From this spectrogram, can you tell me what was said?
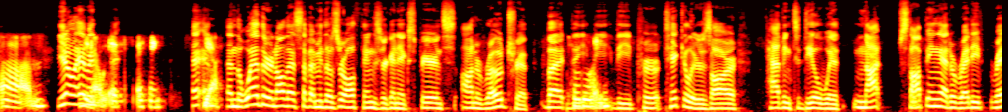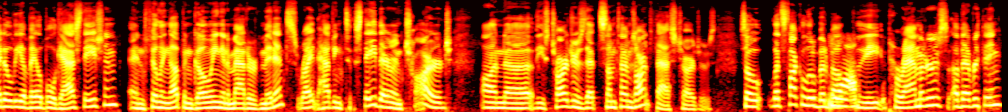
um, you know, you know, it's I think and, yeah. and the weather and all that stuff. I mean, those are all things you're going to experience on a road trip. But totally. the, the, the particulars are having to deal with not stopping at a ready, readily available gas station and filling up and going in a matter of minutes, right? Having to stay there and charge on uh, these chargers that sometimes aren't fast chargers. So let's talk a little bit about yeah. the parameters of everything.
